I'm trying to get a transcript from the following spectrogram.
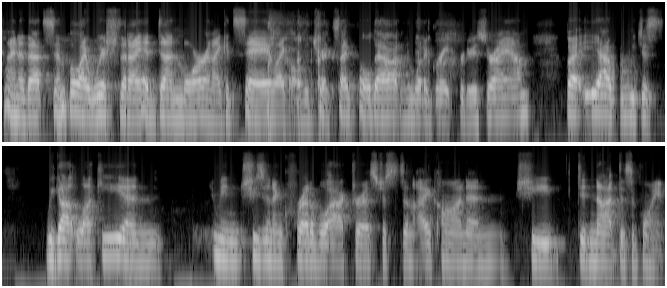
kind of that simple. I wish that I had done more and I could say like all the tricks I pulled out and what a great producer I am. But yeah, we just we got lucky and I mean, she's an incredible actress, just an icon and she did not disappoint.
